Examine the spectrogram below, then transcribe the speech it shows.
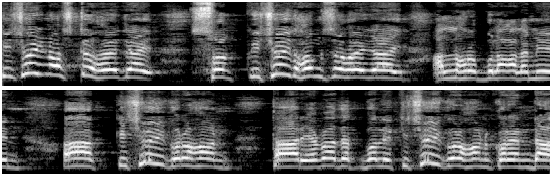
কিছুই নষ্ট হয়ে যায়, সব কিছুই ধ্বংস হয়ে যায়। আল্লাহ রব্বুল আলমিন কিছুই গ্রহণ, তার এবাদত বলে কিছুই গ্রহণ করেন না।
